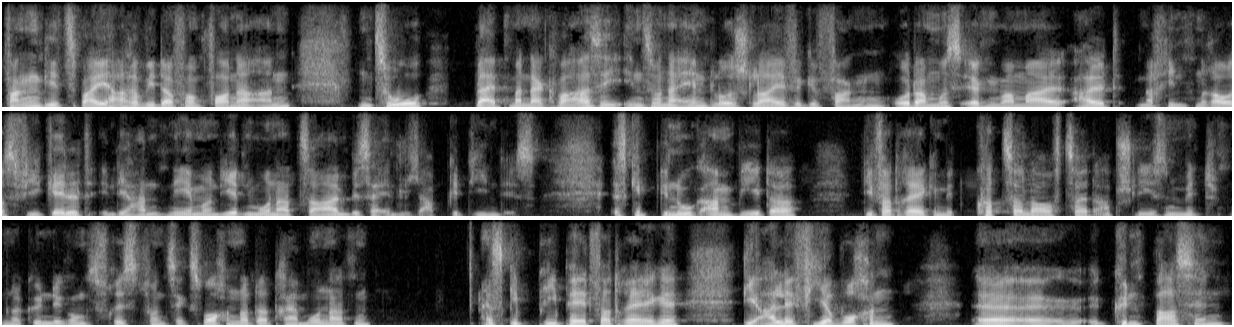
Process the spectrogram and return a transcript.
fangen die zwei Jahre wieder von vorne an. Und so bleibt man da quasi in so einer Endlosschleife gefangen oder muss irgendwann mal halt nach hinten raus viel Geld in die Hand nehmen und jeden Monat zahlen, bis er endlich abgedient ist. Es gibt genug Anbieter, die Verträge mit kurzer Laufzeit abschließen, mit einer Kündigungsfrist von sechs Wochen oder drei Monaten. Es gibt Prepaid-Verträge, die alle vier Wochen äh, kündbar sind.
